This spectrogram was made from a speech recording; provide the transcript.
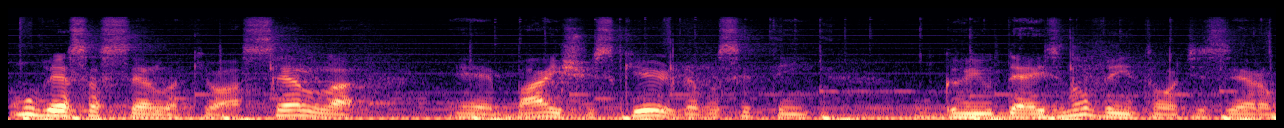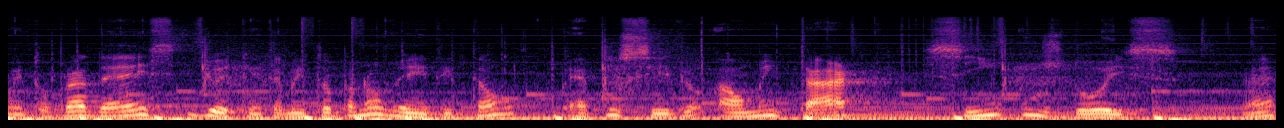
Vamos ver essa célula aqui. Ó. A célula é, baixo esquerda, você tem ganho 10,90. Ó, de 0 aumentou para 10 e de 80 aumentou para 90. Então é possível aumentar sim os dois. Né?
